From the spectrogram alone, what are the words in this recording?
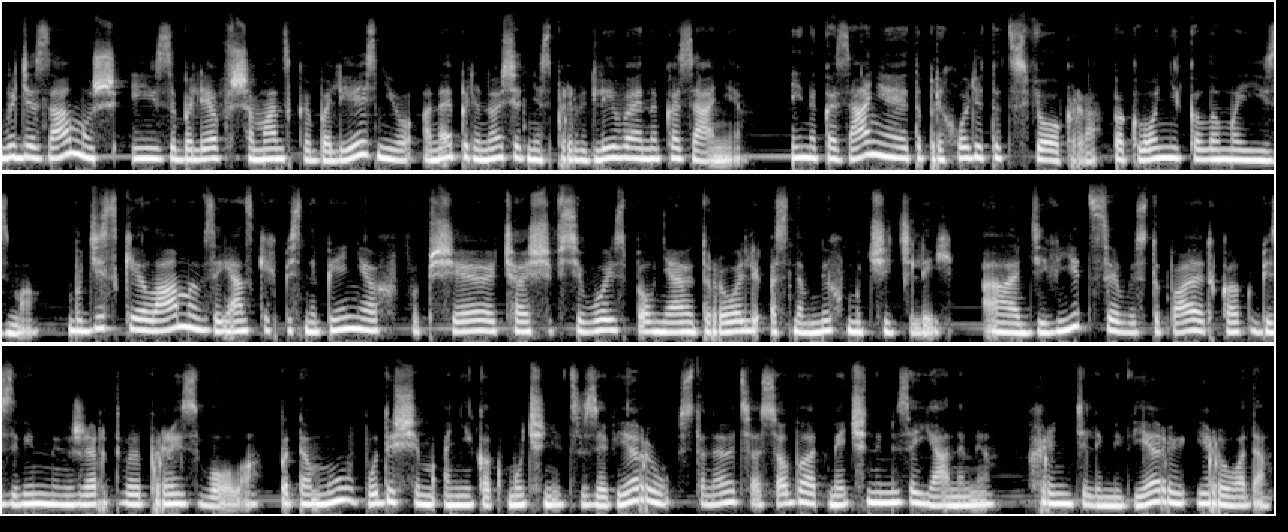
Выйдя замуж и заболев шаманской болезнью, она переносит несправедливое наказание. И наказание это приходит от свекра, поклонника ламаизма. Буддистские ламы в заянских песнопениях вообще чаще всего исполняют роль основных мучителей, а девицы выступают как безвинные жертвы произвола. Потому в будущем они, как мученицы за веру, становятся особо отмеченными заянами хранителями веры и рода.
